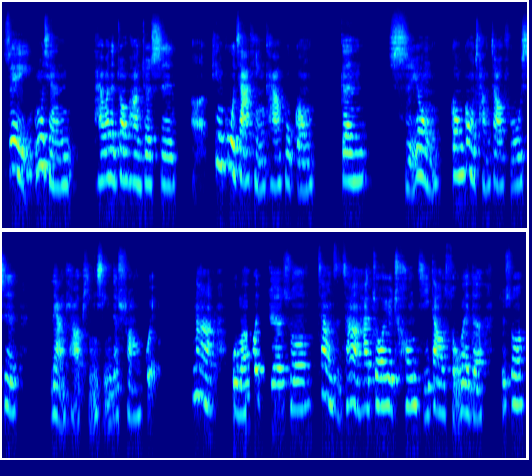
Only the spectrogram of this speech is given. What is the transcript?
所以目前台湾的状况就是，呃，聘雇家庭看护工。跟使用公共长照服务是两条平行的双轨，那我们会觉得说这样子，常常它就会冲击到所谓的，就是说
